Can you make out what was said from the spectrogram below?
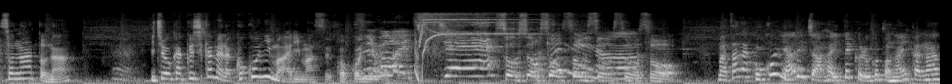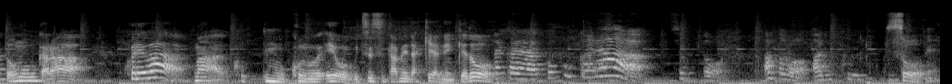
その後な一応隠しカメラここにもあります。ここにも。そうそうそうそうそうそうそう。まあただここにあれちゃん入ってくることないかなと思うからこれはまあこもうこの絵を写すためだけやねんけどだからここからちょっとあとは歩く。そう。ね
